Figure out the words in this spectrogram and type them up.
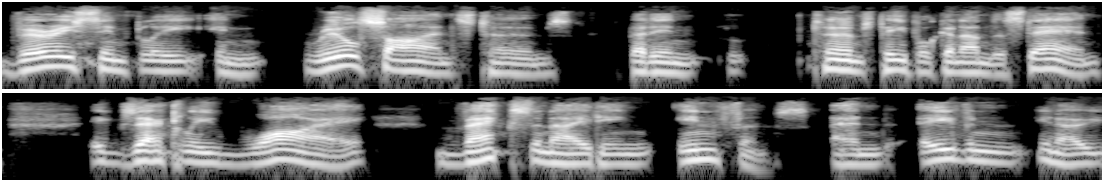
very simply in real science terms, but in terms people can understand, exactly why vaccinating infants and even you know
